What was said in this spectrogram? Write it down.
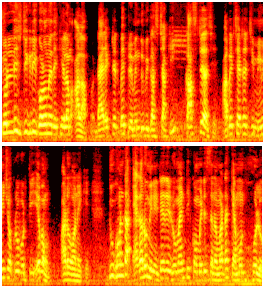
চল্লিশ ডিগ্রি গরমে দেখে এলাম আলাপ। ডাইরেক্টেড বাই প্রেমেন্দু বিকাশ চাকি। কাস্টে আছে আবির চ্যাটার্জি, মিমি চক্রবর্তী এবং আরও অনেকে। দু ঘণ্টা এগারো মিনিটের এই রোম্যান্টিক কমেডি সিনেমাটা কেমন হলো?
